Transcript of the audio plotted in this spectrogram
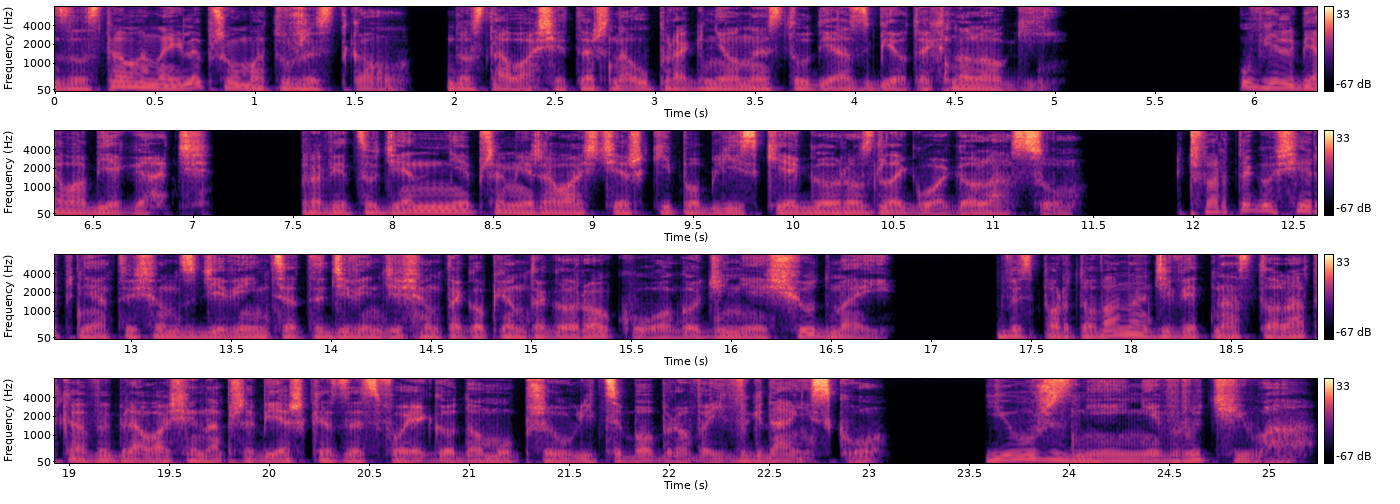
Została najlepszą maturzystką, dostała się też na upragnione studia z biotechnologii. Uwielbiała biegać. Prawie codziennie przemierzała ścieżki pobliskiego, rozległego lasu. 4 sierpnia 1995 roku o godzinie 7 wysportowana dziewiętnastolatka wybrała się na przebieżkę ze swojego domu przy ulicy Bobrowej w Gdańsku już z niej nie wróciła.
